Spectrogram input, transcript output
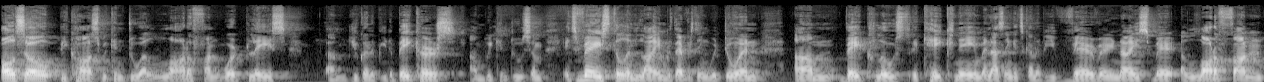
Also, because we can do a lot of fun wordplays. Um, you're going to be the bakers. Um, we can do some. It's very still in line with everything we're doing. Um, very close to the cake name, and I think it's going to be very, very nice. Very a lot of fun.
